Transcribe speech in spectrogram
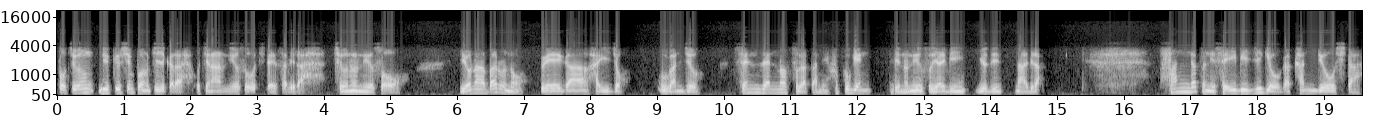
途中、琉球新報の記事から、うちなのニュースうちでさびら、中のニュースを、ヨナバルのウェーガー排除、ウガンジュ、戦前の姿に復元でのニュースやいびん、ゆでなびら。3月に整備事業が完了した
